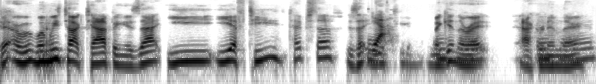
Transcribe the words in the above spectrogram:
yeah, when we talk tapping, is that E EFT type stuff? Is that Yeah. EFT? Am I getting the Mhm. right acronym there? Mhm.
